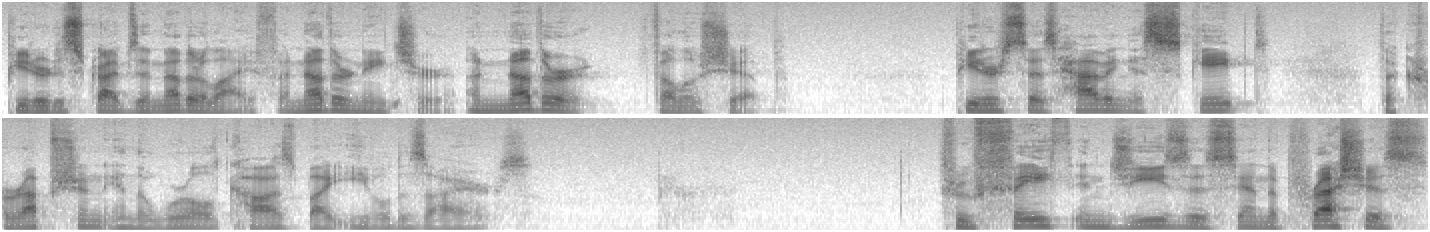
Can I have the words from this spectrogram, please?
Peter describes another life, another nature, another fellowship. Peter says, having escaped the corruption in the world caused by evil desires. Through faith in Jesus and the precious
